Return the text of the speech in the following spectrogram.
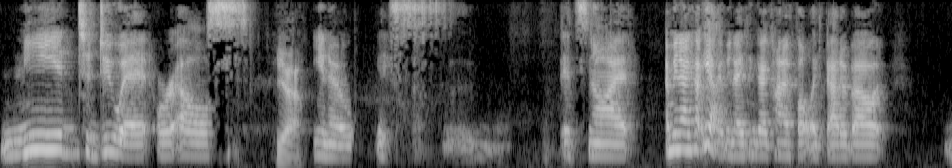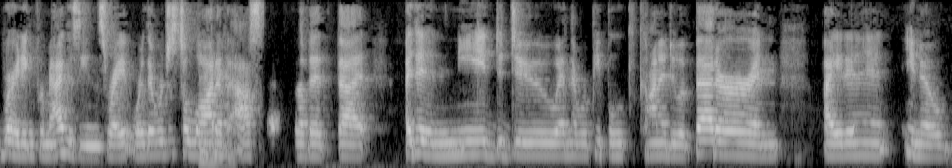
need to do it or else yeah. you know it's it's not I mean I yeah I mean I think I kind of felt like that about writing for magazines right where there were just a lot mm-hmm. of aspects of it that I didn't need to do and there were people who could kind of do it better and I didn't, you know,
